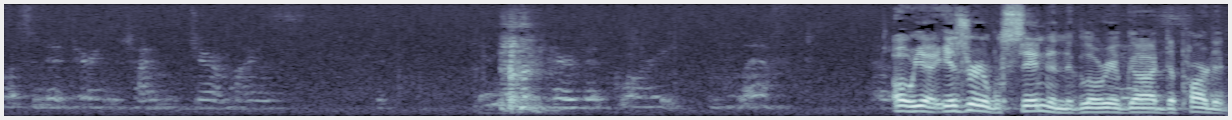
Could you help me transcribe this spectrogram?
wasn't it during the time of Jeremiah's, in the glory left? Oh, yeah, Israel sinned and the glory of God departed.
